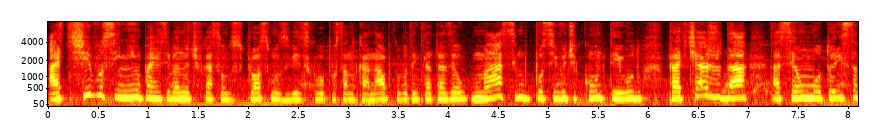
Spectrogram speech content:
Ativa o sininho para receber a notificação dos próximos vídeos que eu vou postar no canal, porque eu vou tentar trazer o máximo possível de conteúdo para te ajudar a ser um motorista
